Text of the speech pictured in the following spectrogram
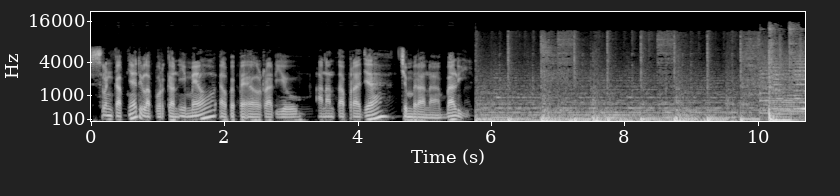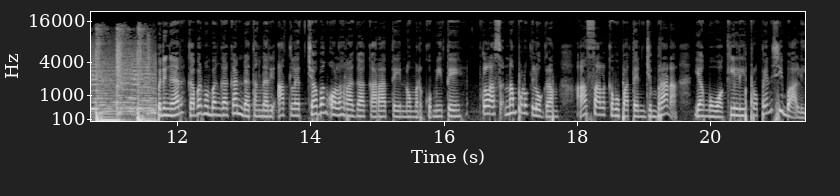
Selengkapnya dilaporkan email LPPL Radio Ananta Praja, Jemberana, Bali. Pendengar, kabar membanggakan datang dari atlet cabang olahraga karate nomor komite kelas 60 kg asal Kabupaten Jembrana yang mewakili Provinsi Bali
